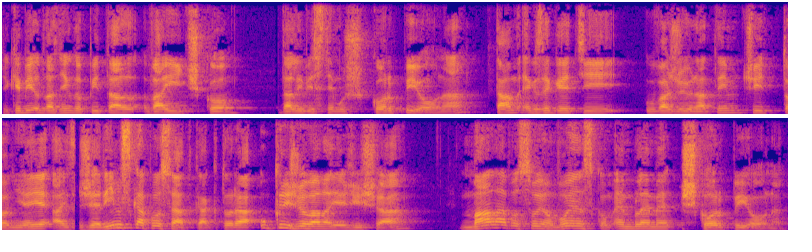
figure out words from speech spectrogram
že keby od vás niekto pýtal vajíčko, dali by ste mu škorpióna. Tam exegeti uvažujú nad tým, či to nie je aj, že rímska posádka, ktorá ukrižovala Ježiša, mala vo svojom vojenskom embléme škorpióna.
